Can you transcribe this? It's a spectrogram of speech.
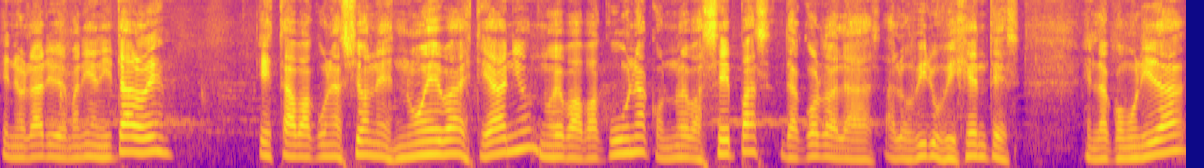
en horario de mañana y tarde. Esta vacunación es nueva este año, nueva vacuna con nuevas cepas, de acuerdo a, los virus vigentes en la comunidad.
